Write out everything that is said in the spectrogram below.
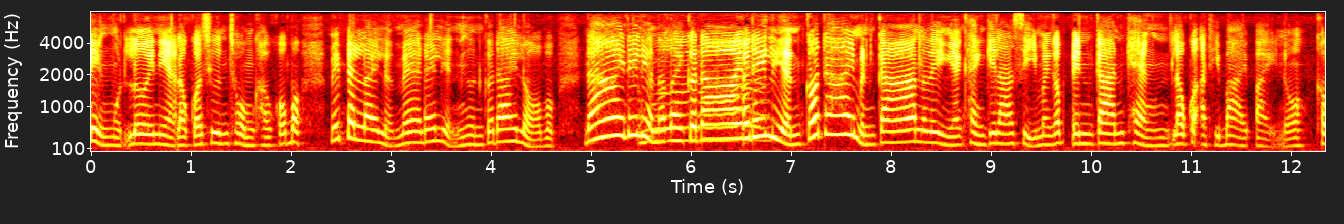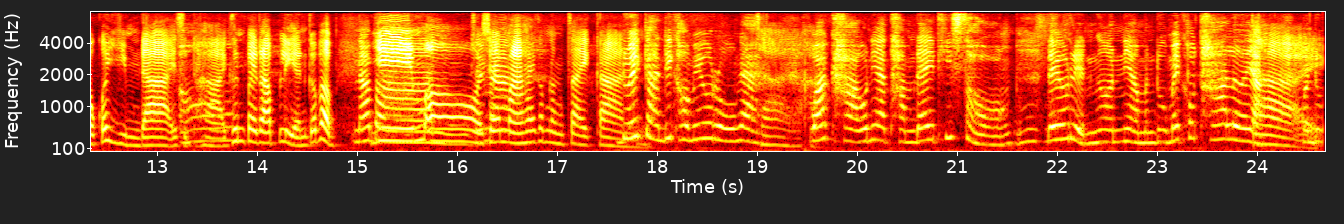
เก่งหมดเลยเนี่ย เราก็ชื่นชมเขาเขาบอกไม่เป็นไรเหรอแม่ได้เหรียญเงินก็ได้เหรอแบบได้ได้เหรียญอะไรก็ได้ ไม่ได้เหรียญก็ได้เหมือนมือนกันอะไรอย่างเงี้ยแข่งกีฬาสีมันก็เป็นการแข่งเราก็อธิบายไปเนาะเขาก็ยิ้มได้สุดท้ายขึ้นไปรับเหรียญก็แบบยิ้มอ๋อใช่ไหมให้กำลังใจกันด้วยการที่เขาไม่รู้ไงว่าเขาเนี่ยทำได้ที่สองได้เหรียญเงินเนี่ยมันดูไม่เข้าท่าเลยอะมันดู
